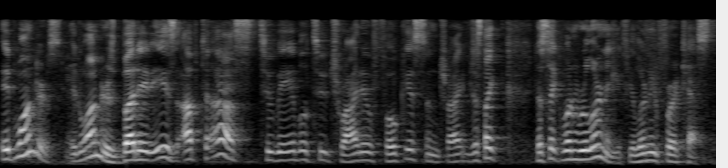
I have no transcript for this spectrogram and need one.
It wanders. It wanders. But it is up to us to be able to try to focus and try just like just like when we're learning. If you're learning for a test,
